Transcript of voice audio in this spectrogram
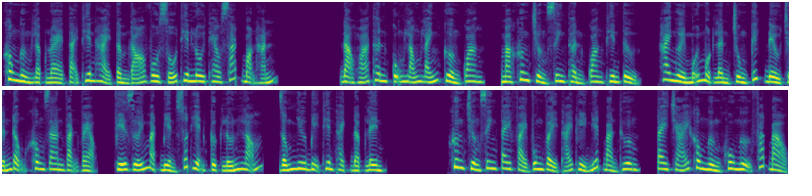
không ngừng lập lòe tại thiên hải tầm đó vô số thiên lôi theo sát bọn hắn. Đạo hóa thân cũng lóng lánh cường quang mà khương trường sinh thần quang thiên tử, hai người mỗi một lần trùng kích đều chấn động không gian vặn vẹo, phía dưới mặt biển xuất hiện cực lớn lõm, giống như bị thiên thạch đập lên. Khương trường sinh tay phải vung vẩy thái thủy niết bàn thương, tay trái không ngừng khu ngự pháp bảo,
